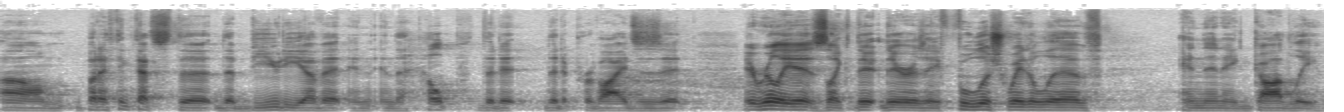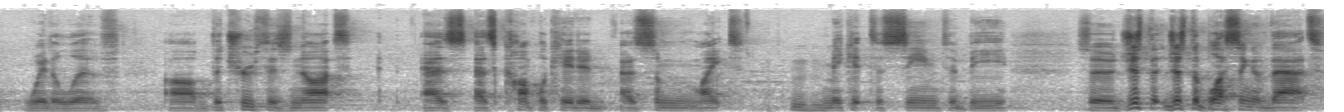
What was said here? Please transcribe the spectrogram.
Um, but I think that's the the beauty of it and, and the help that it that it provides is it it really is like there, there is a foolish way to live and then a godly way to live. Uh, the truth is not as as complicated as some might mm-hmm. make it to seem to be. So just the, just the blessing of that.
